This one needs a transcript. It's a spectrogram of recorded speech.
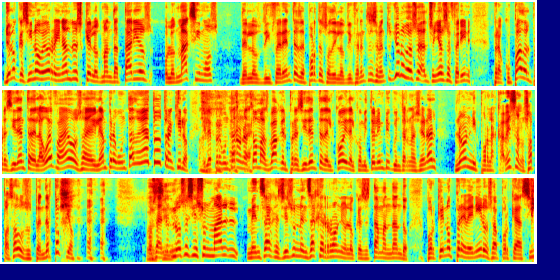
yo lo que sí no veo, Reinaldo, es que los mandatarios o los máximos de los diferentes deportes o de los diferentes eventos. Yo no veo al señor Seferín preocupado, el presidente de la UEFA, ¿eh? o sea, y le han preguntado, ya todo tranquilo. Y le preguntaron a Thomas Bach, el presidente del COI, del Comité Olímpico Internacional, no, ni por la cabeza nos ha pasado suspender Tokio. o pues sea, no sé si es un mal mensaje, si es un mensaje erróneo lo que se está mandando. ¿Por qué no prevenir? O sea, porque así...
